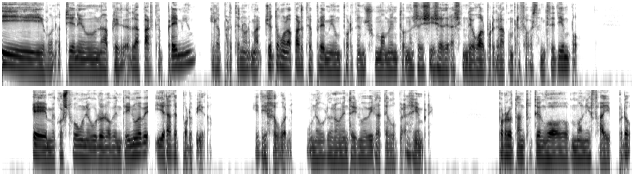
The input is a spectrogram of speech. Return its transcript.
Y bueno, tiene una, la parte premium y la parte normal. Yo tengo la parte premium porque en su momento, no sé si seguirá siendo igual porque la compré hace bastante tiempo, eh, me costó 1,99€ y era de por vida. Y dije, bueno, 1,99€ y la tengo para siempre. Por lo tanto, tengo Monify Pro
